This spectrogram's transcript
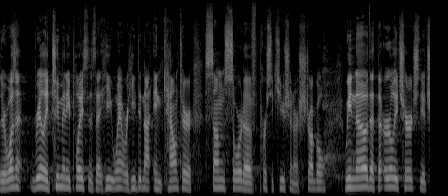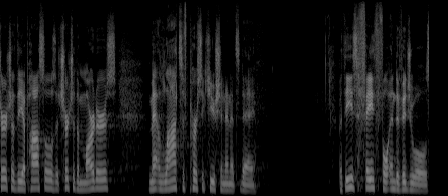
There wasn't really too many places that he went where he did not encounter some sort of persecution or struggle. We know that the early church, the church of the apostles, the church of the martyrs, met lots of persecution in its day. But these faithful individuals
